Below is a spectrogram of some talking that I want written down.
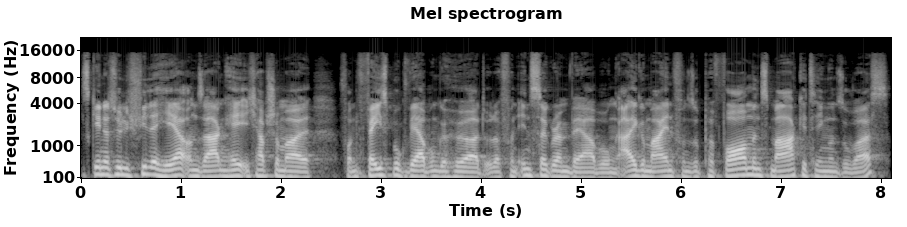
Es gehen natürlich viele her und sagen, hey, ich habe schon mal von Facebook-Werbung gehört oder von Instagram-Werbung, allgemein von so Performance-Marketing und sowas.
